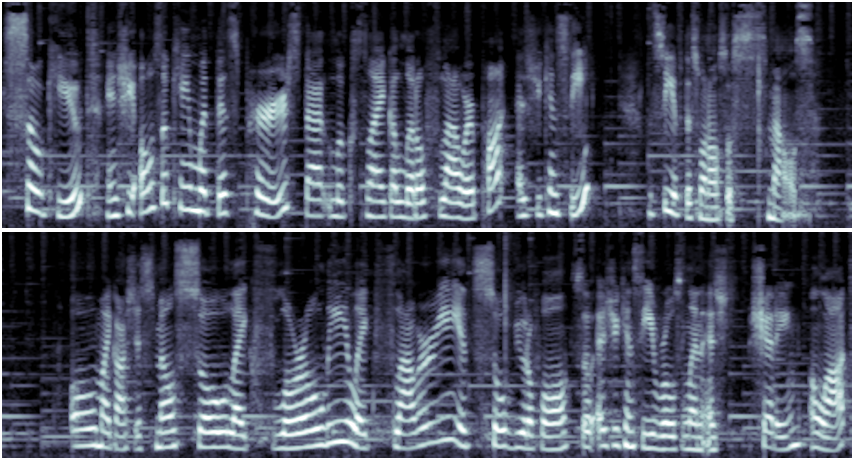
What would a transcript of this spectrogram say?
so cute. And she also came with this purse that looks like a little flower pot, as you can see. Let's see if this one also smells. Oh my gosh, it smells so like florally, like flowery. It's so beautiful. So as you can see, Rosalind is shedding a lot.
